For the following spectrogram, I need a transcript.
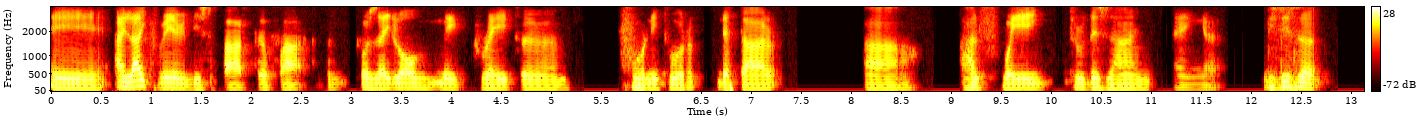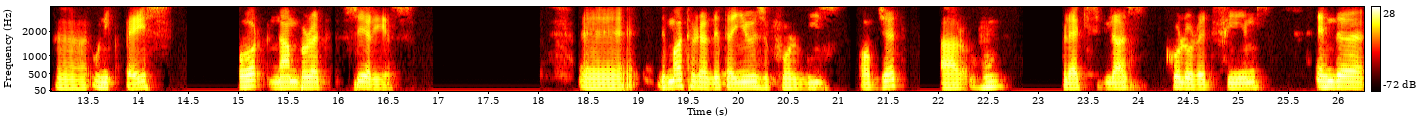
Uh, i like very this part of art because i love make great um, furniture that are uh, halfway through design and uh, this is a uh, unique base or numbered series. Uh, the material that I use for this object are wood, plexiglass, colored films, and uh,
